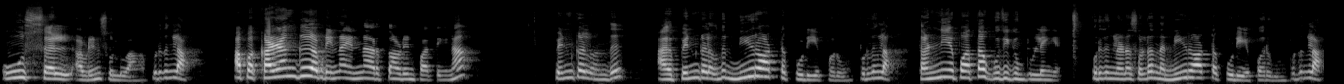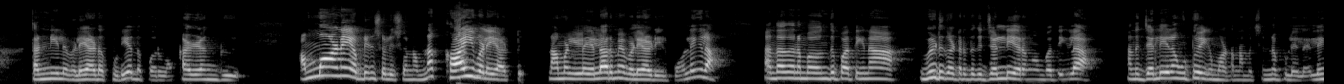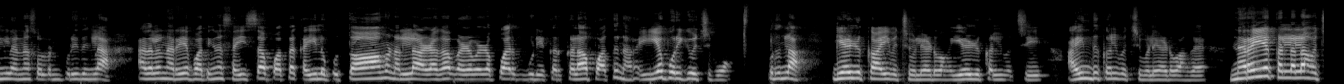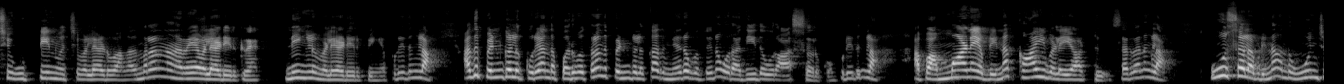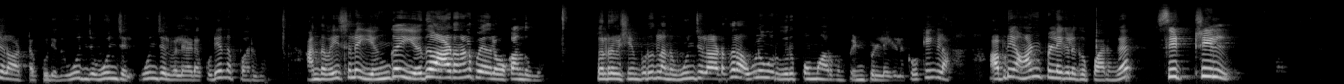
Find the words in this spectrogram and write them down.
ஊசல் அப்படின்னு சொல்லுவாங்க. புரியுதுங்களா? அப்ப கழங்கு அப்படின்னா என்ன அர்த்தம் அப்படின்னு பாத்தீங்கன்னா பெண்கள் வந்து அது பெண்களை வந்து நீராட்டக்கூடிய பருவம். புரியுதுங்களா? தண்ணியை பார்த்தா குதிக்கும் பிள்ளைங்க. புரிதுங்களா? என்ன சொல்ற? அந்த நீராட்டக்கூடிய பருவம். புரிதுங்களா? தண்ணியில விளையாடக்கூடிய அந்த பருவம். கழங்கு. அம்மானை அப்படின்னு சொல்லி சொன்னோம்னா காய் விளையாட்டு. நம்ம எல்லாருமே விளையாடி இருப்போம். இல்லைங்களா? அந்த அந்த நம்ம வந்து பார்த்தீங்கன்னா வீடு கட்டுறதுக்கு ஜல்லி இறங்கும் பார்த்தீங்களா அந்த ஜல்லியெல்லாம் விட்டு வைக்க மாட்டோம் நம்ம சின்ன பிள்ளையில. இல்லைங்களா? என்ன சொல்கிறேன்னு புரியுதுங்களா? அதெல்லாம் நிறைய பார்த்தீங்கன்னா சைஸாக பார்த்தா கையில் குத்தாமல் நல்லா அழகாக வழவழப்பாக இருக்கக்கூடிய கற்களாக பார்த்து நிறைய பொறுக்கி வச்சுக்குவோம். புரியுதுங்களா ஏழு காய் வச்சு விளையாடுவாங்க. ஏழு கல் வச்சு ஐந்து கல் வச்சு விளையாடுவாங்க. நிறைய கல்லெல்லாம் வச்சு உட்டின்னு வச்சு விளையாடுவாங்க. அது மாதிரிலாம் நான் நிறைய விளையாடி இருக்கிறேன் நீங்களும் விளையாடி இருப்பீங்க புரியுதுங்களா? அது பெண்களுக்குரிய அந்த பருவத்துல அந்த பெண்களுக்கு அது மேல பார்த்தீங்கன்னா ஒரு அதீத ஒரு ஆசை இருக்கும். புரியுதுங்களா? அப்ப அம்மானே அப்படின்னா காய் விளையாட்டு. சரிதானுங்களா? ஊசல் அப்படின்னா அந்த ஊஞ்சல் ஆட்டக்கூடியது. ஊஞ்சல் ஊஞ்சல் ஊஞ்சல் விளையாடக்கூடிய அந்த பருவம். அந்த வயசுல எங்க எது ஆடினாலும் போய் அதுல உட்காந்துக்குவோம் சொல்ற விஷயம் புரியுதுங்களா? அந்த ஊஞ்சல் ஆடுறதுல அவ்வளவு ஒரு விருப்பமா இருக்கும் பெண் பிள்ளைகளுக்கு. ஓகேங்களா? அப்படியே ஆண் பிள்ளைகளுக்கு பாருங்க. சிற்றில்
